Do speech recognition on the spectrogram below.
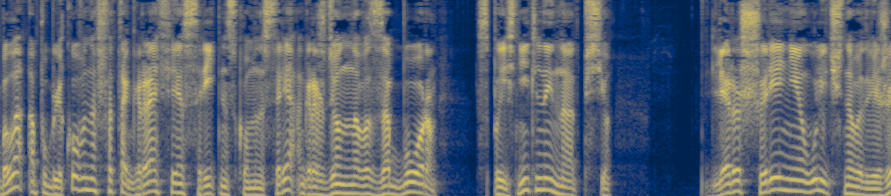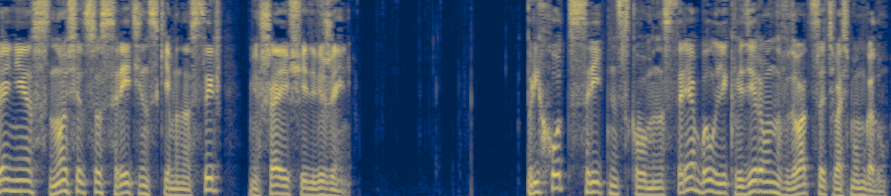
была опубликована фотография Сретенского монастыря, огражденного забором, с пояснительной надписью «Для расширения уличного движения сносится Сретенский монастырь, мешающий движению». Приход Сретенского монастыря был ликвидирован в 28 году.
